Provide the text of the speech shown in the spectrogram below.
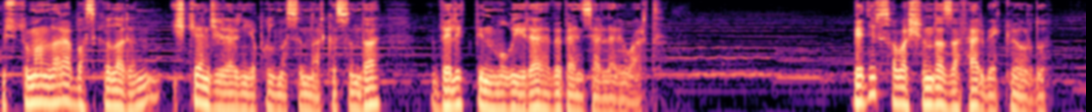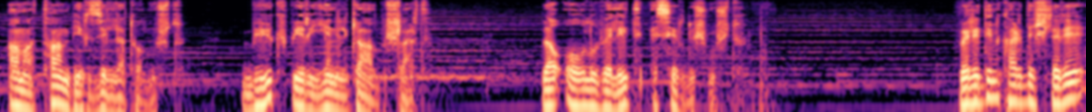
Müslümanlara baskıların, işkencelerin yapılmasının arkasında Velid bin Mugire ve benzerleri vardı. Bedir Savaşı'nda zafer bekliyordu ama tam bir zillet olmuştu. Büyük bir yenilgi almışlardı ve oğlu Velid esir düşmüştü. Velid'in kardeşleri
